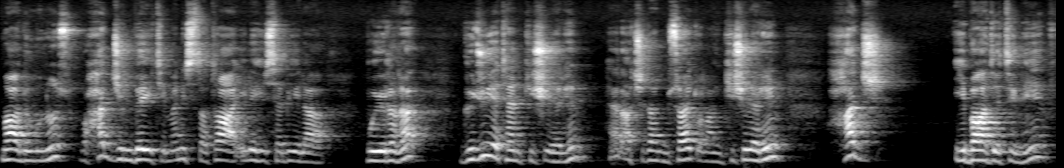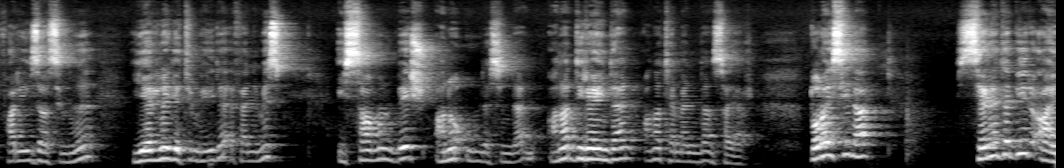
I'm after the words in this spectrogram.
malumunuz ve haccil beyti men istata ileyhi sebila buyurarak gücü yeten kişilerin her açıdan müsait olan kişilerin hac ibadetini, farizasını yerine getirmeyi de Efendimiz İslam'ın beş ana umdesinden, ana direğinden, ana temelinden sayar. Dolayısıyla senede bir ay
